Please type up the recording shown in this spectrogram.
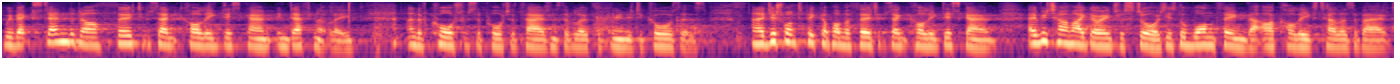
We've extended our 30% colleague discount indefinitely. And of course, we've supported thousands of local community causes. And I just want to pick up on the 30% colleague discount. Every time I go into a store, it is the one thing that our colleagues tell us about,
